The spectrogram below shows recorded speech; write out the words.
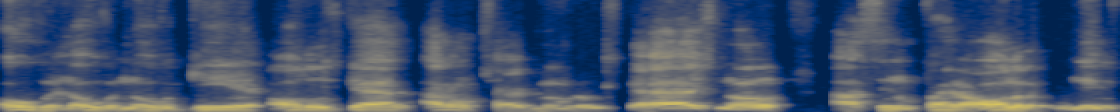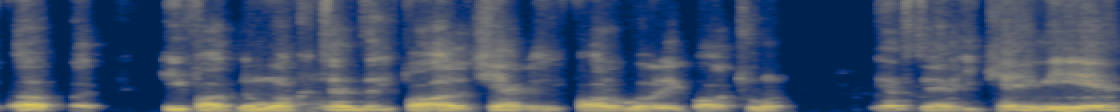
over and over and over again. All those guys, I don't try to remember those guys, you know. I seen him fight all of it when they was up, but he fought number one contenders, he fought other champions, he fought whoever they brought to him. You understand? He came in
